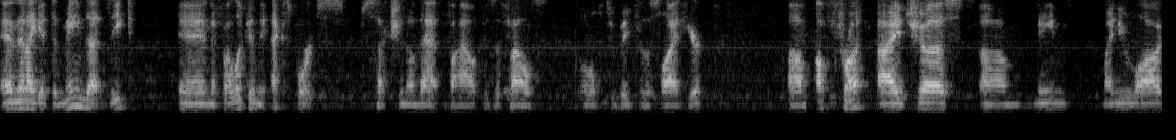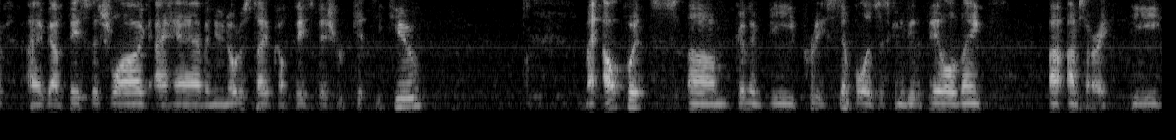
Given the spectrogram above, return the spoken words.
And then I get to main.zeek. And if I look in the exports section of that file, because the file's a little too big for the slide here, um, up front, I just um, name my new log. I've got a facefish log. I have a new notice type called facefish rootkit CQ. My output's um, going to be pretty simple. It's just going to be the payload length. Uh, I'm sorry, the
